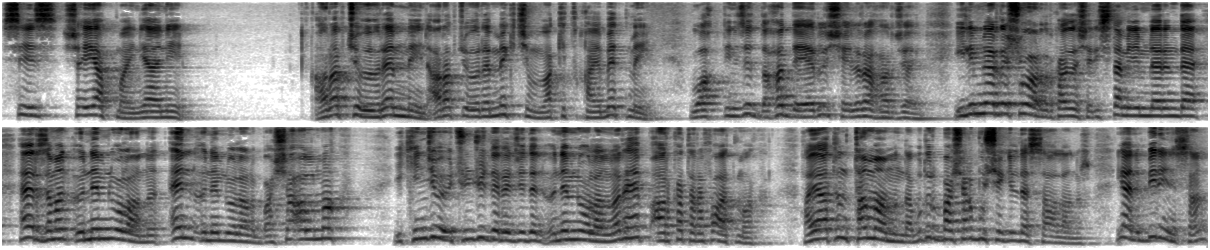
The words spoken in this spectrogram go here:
siz şey yapmayın yani Arapça öğrenmeyin. Arapça öğrenmek için vakit kaybetmeyin. Vaktinizi daha değerli şeylere harcayın. İlimlerde şu vardır kardeşler. İslam ilimlerinde her zaman önemli olanı, en önemli olanı başa almak, ikinci ve üçüncü dereceden önemli olanları hep arka tarafa atmak. Hayatın tamamında budur. Başarı bu şekilde sağlanır. Yani bir insan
